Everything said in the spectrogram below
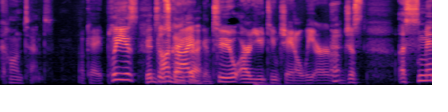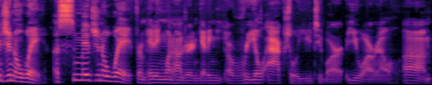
content. Okay, please Good subscribe Kraken. to our YouTube channel. We are uh, just a smidgen away, a smidgen away from hitting 100 and getting a real actual YouTube R- URL. Um,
